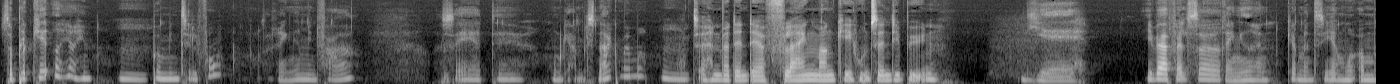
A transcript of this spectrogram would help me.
Så blokerede jeg hende Mm. på min telefon. Så ringede min far og sagde, at øh, hun gerne ville snakke med mig. Mm. Så han var den der flying monkey, hun sendte i byen. Ja, yeah. i hvert fald så ringede han, kan man sige, om, om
